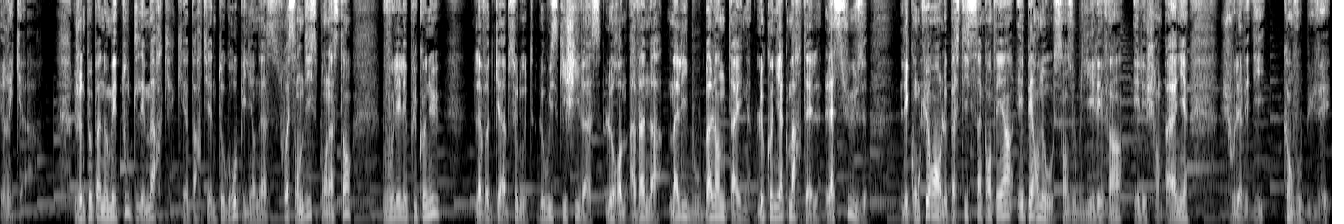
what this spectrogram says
Ricard. Je ne peux pas nommer toutes les marques qui appartiennent au groupe, il y en a 70 pour l'instant. Vous voulez les plus connues? La vodka Absolute, le whisky Chivas, le rhum Havana, Malibu, Ballantine, le cognac Martel, la Suze, les concurrents, le pastis 51 et Pernod, sans oublier les vins et les champagnes. Je vous l'avais dit, quand vous buvez,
